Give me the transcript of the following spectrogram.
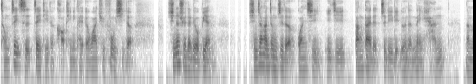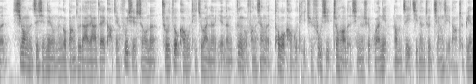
从这次这一题的考题，你可以额外去复习的行政学的流变、行政和政治的关系，以及当代的治理理论的内涵。那么，希望呢这些内容能够帮助大家在考前复习的时候呢，除了做考古题之外呢，也能更有方向的透过考古题去复习重要的行政学观念。那我们这一集呢就讲解到这边。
